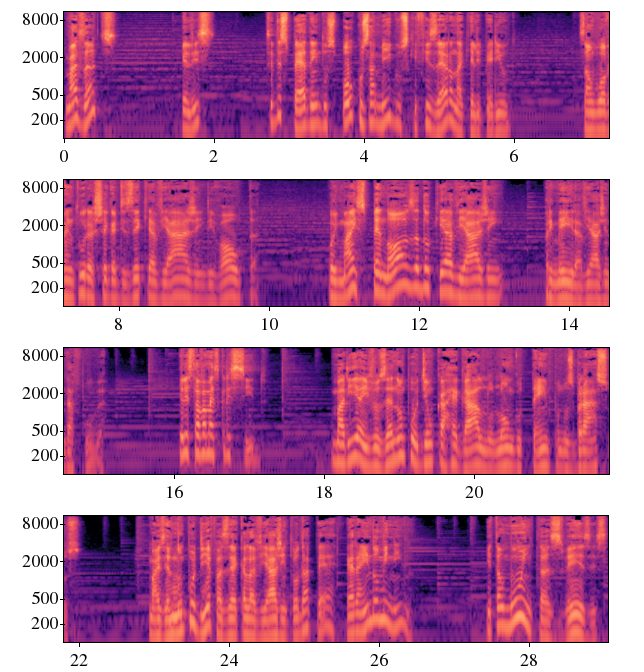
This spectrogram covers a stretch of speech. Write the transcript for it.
Mas antes, eles se despedem dos poucos amigos que fizeram naquele período. São Boaventura chega a dizer que a viagem de volta foi mais penosa do que a viagem primeira, a viagem da fuga. Ele estava mais crescido. Maria e José não podiam carregá-lo longo tempo nos braços. Mas ele não podia fazer aquela viagem toda a pé, era ainda um menino. Então, muitas vezes,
